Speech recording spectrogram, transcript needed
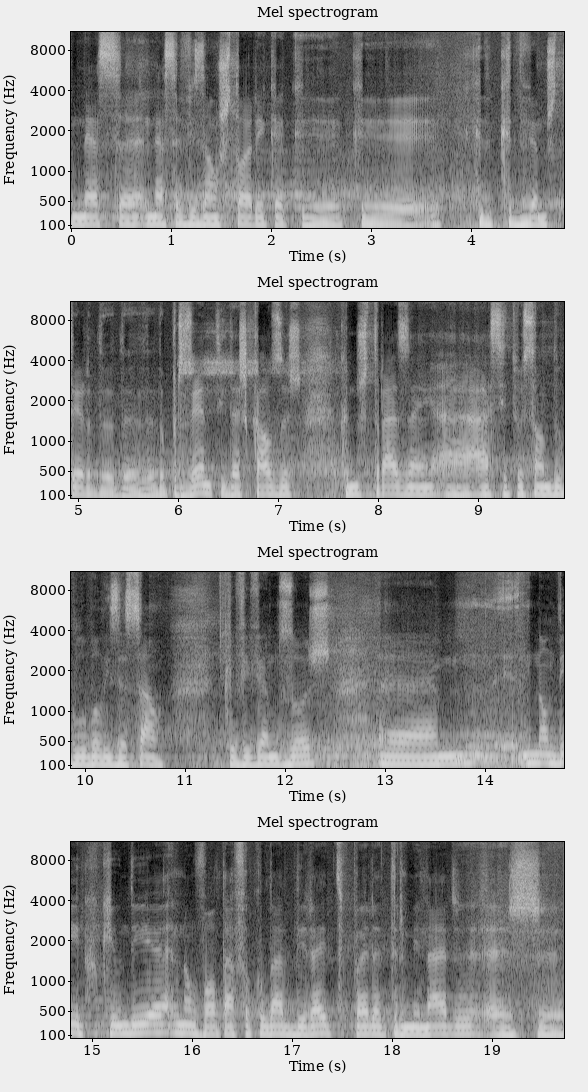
nessa, nessa visão histórica que, que que, que, devemos ter do, do, do, presente e das causas que nos trazem à, à situação de globalização que vivemos hoje. Não digo que um dia não volte à Faculdade de Direito para terminar as eh,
